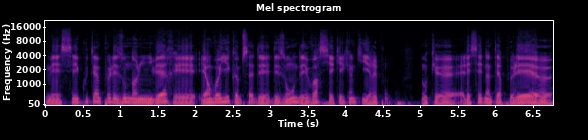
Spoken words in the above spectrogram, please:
mais c'est écouter un peu les ondes dans l'univers et, et envoyer comme ça des, des ondes et voir s'il y a quelqu'un qui y répond. Donc euh, elle essaye d'interpeller euh,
